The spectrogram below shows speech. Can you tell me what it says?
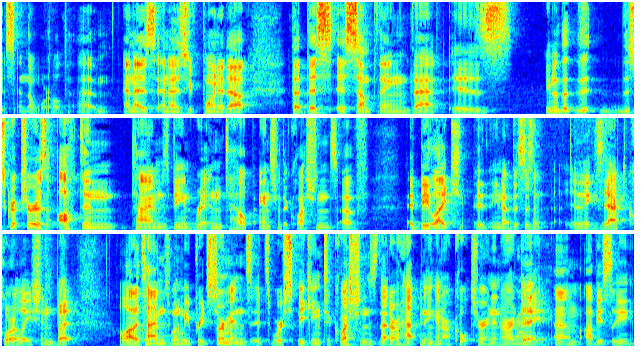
is in the world. Um, and as and as you've pointed out, that this is something that is, you know, the, the the scripture is oftentimes being written to help answer the questions of. It'd be like, you know, this isn't an exact correlation, but a lot of times when we preach sermons, it's we're speaking to questions that are happening in our culture and in our Right. day. Um, obviously,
